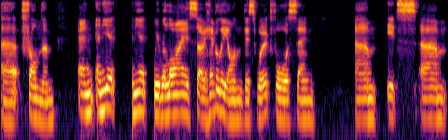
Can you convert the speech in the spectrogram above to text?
uh, from them. And and yet and yet we rely so heavily on this workforce, and um, it's um,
